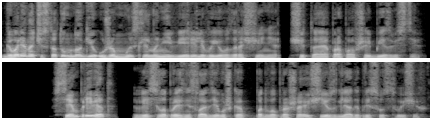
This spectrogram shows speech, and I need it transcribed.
Говоря на чистоту, многие уже мысленно не верили в ее возвращение, считая пропавшей без вести. «Всем привет!» — весело произнесла девушка под вопрошающие взгляды присутствующих.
